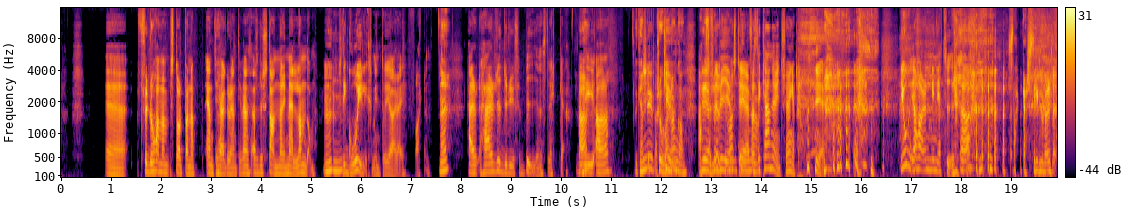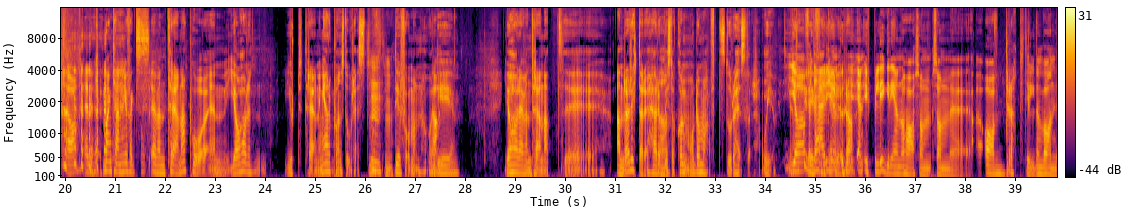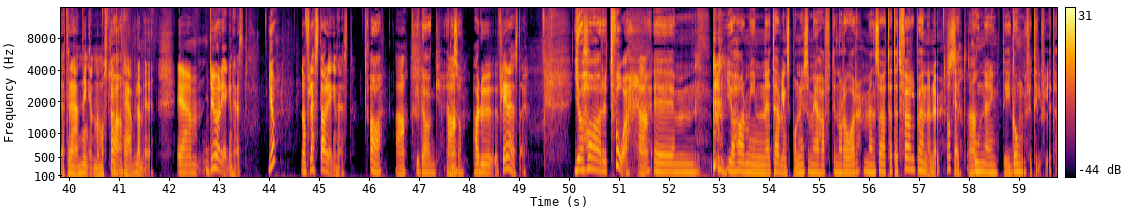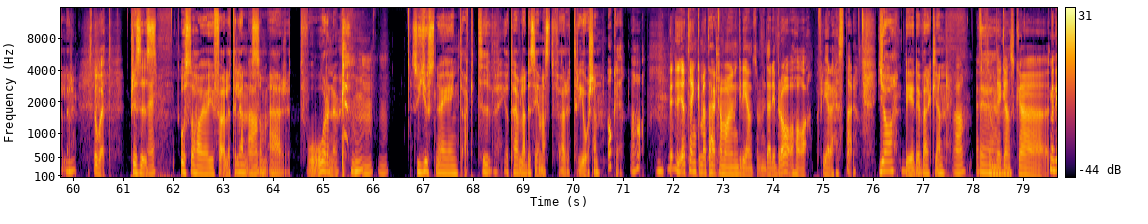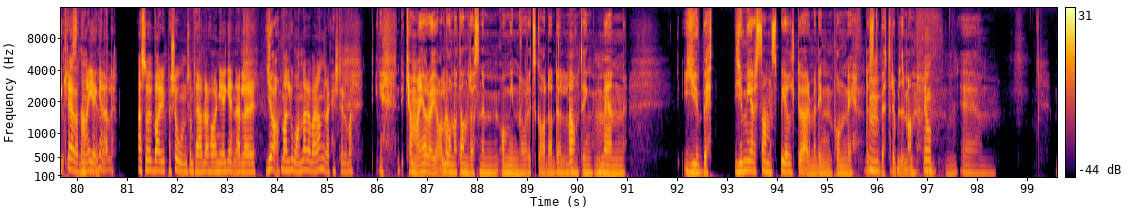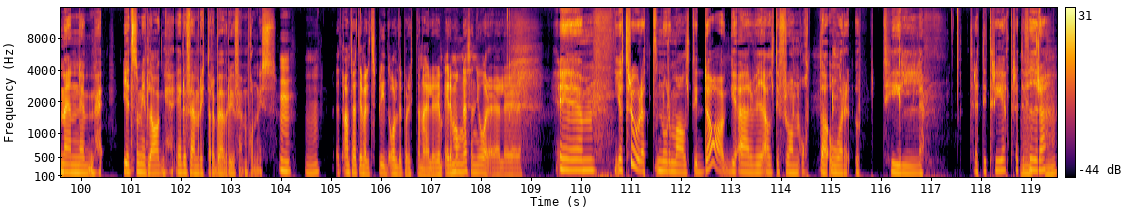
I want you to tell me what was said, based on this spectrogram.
Eh, för då har man stolparna en till höger och en till vänster, alltså du stannar emellan dem. mm. Så det går ju liksom inte att göra i farten. Nej. Här, här rider du ju förbi en sträcka. Ja. Det, ja, Då kan Shit, du prova någon gång. Absolut, förbi det måste jag göra. Fast det kan jag inte, för jag har inga ponnyer. jo, jag har en miniatyr. Ja. Stackars Silver. Ja, eller hur? Man kan ju faktiskt även träna på en, jag har gjort träningar på en stor häst. Mm. Mm. Det får man. Och Ja. det, jag har även tränat eh, andra ryttare här uppe Ja. i Stockholm och de har haft stora hästar. Jag Ja, för det här är ju en, en ypperlig gren att ha som, som eh, avbrott till den vanliga träningen. Man måste ju Ja. inte tävla med den. Ehm, du har egen häst. Ja. De flesta har egen häst. Ja, Ja. idag är det så. Har du flera hästar? Jag har två. Ja. Ehm, jag har min tävlingsponny som jag har haft i några år, men så har jag tagit ett föl på henne nu. Okej, Så ja. hon är inte igång för tillfället heller. Mm. Stoet? Precis. Nej. Och så har jag ju fölet till henne Ja. som är två år nu. Mm. Mm. Mm. Så just nu är jag inte aktiv. Jag tävlade senast för tre år sedan. Okej, jaha. Mm. Jag, jag tänker mig att det här kan vara en gren som, där det är bra att ha flera hästar. Ja, det är det verkligen. Ja, eftersom det är Ehm. ganska Men det kräver att man har egen eller? Alltså varje person som tävlar har en egen, eller Ja, man lånar av varandra kanske till och med. det kan man göra. Jag har Ja. lånat andras när, om min har varit skadad eller Ja. någonting. Mm. Men ju, bet, ju mer samspelt du är med din ponny, desto Mm. bättre blir man. Jo. Mm. Ehm, men ehm, i ett, som i ett lag, är du fem ryttare behöver du ju fem ponnys. Mm. Mm. Jag antar att det är en väldigt spridd ålder på ryttarna, eller är det, är det många seniorer? Eller är det... Ehm, jag tror att normalt idag är vi alltifrån åtta år upp till 33, 34 Mm. Mm.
